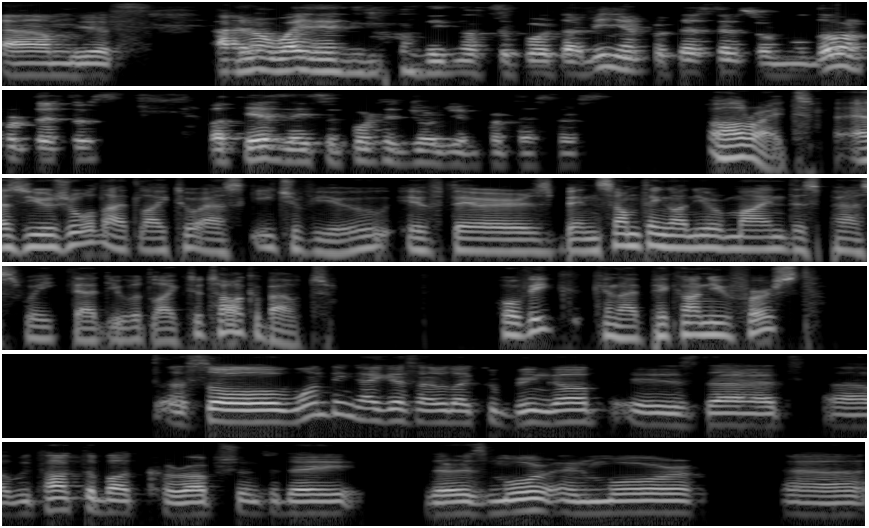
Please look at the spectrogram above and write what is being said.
Um, yes. I don't know why they did not, did not support Armenian protesters or Moldovan protesters, but yes, they supported Georgian protesters. All right. As usual, I'd like to ask each of you if there's been something on your mind this past week that you would like to talk about. Hovik, can I pick on you first? Uh, so one thing I guess I would like to bring up is that uh, we talked about corruption today. There is more and more uh,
